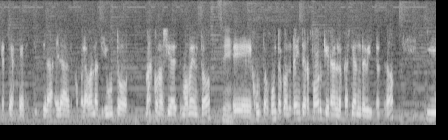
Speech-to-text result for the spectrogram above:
que hacía Genesis, era, era como la banda tributo más conocida de ese momento, eh, junto, junto con Danger Four, que eran los que hacían The Beatles, ¿no? Y,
